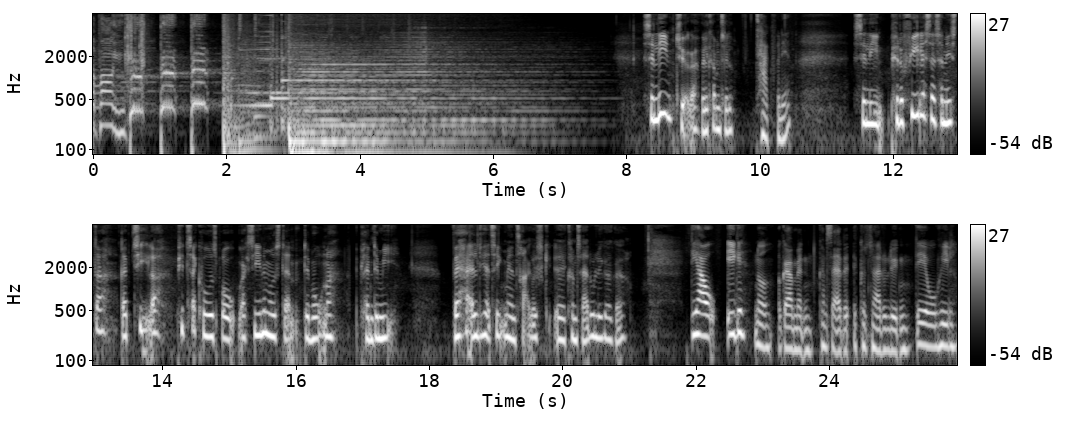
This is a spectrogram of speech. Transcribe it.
up on you. Brr, brr, brr. Celine Tyrker, velkommen til. Tak for det. Celine, pædofile satanister, reptiler, pizzakodesprog, vaccinemodstand, dæmoner, pandemi. Hvad har alle de her ting med en tragisk øh, koncertulykke at gøre? De har jo ikke noget at gøre med den koncert, koncertulykken. Det er jo hele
